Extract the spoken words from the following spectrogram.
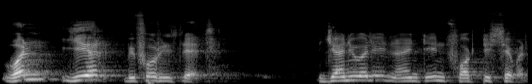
One year before his death, January 1947,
